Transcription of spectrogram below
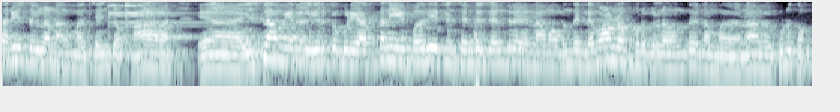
சர்வீஸுகளை நாங்கள் செஞ்சோம். நான் இஸ்லாமியர்கள் இருக்கக்கூடிய அத்தனை பகுதிக்கு சென்று சென்று நாம் வந்து நிவாரணப் பொருட்களை வந்து நம்ம நாங்கள் கொடுத்தோம்.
